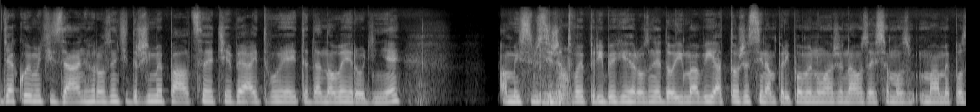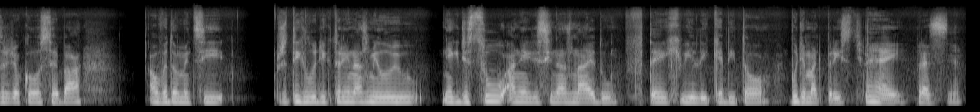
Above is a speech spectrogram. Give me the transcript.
Ďakujeme ti zaň, hrozne ti držíme palce, tebe aj tvojej teda novej rodine. A myslím si, no. že tvoj príbeh je hrozne dojímavý a to, že si nám pripomenula, že naozaj sa moz- máme pozrieť okolo seba a uvedomiť si, že tých ľudí, ktorí nás milujú, niekde sú a niekde si nás nájdu v tej chvíli, kedy to bude mať prísť. Hej, presne.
